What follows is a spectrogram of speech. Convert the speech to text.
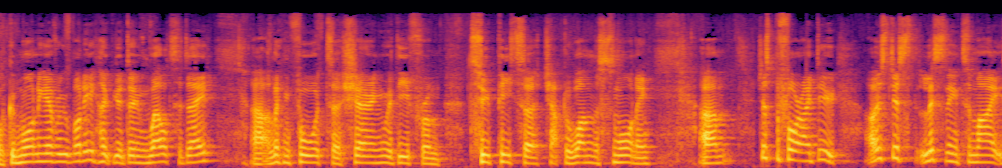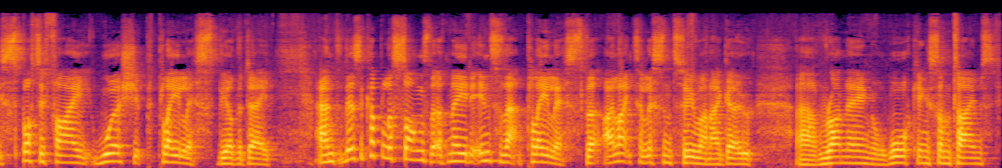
Well, good morning, everybody. Hope you're doing well today. Uh, I'm looking forward to sharing with you from 2 Peter chapter 1 this morning. Um, just before I do, I was just listening to my Spotify worship playlist the other day, and there's a couple of songs that have made it into that playlist that I like to listen to when I go uh, running or walking sometimes.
